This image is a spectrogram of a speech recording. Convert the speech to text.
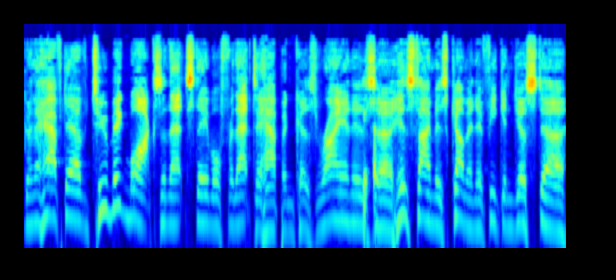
Going to have to have two big blocks in that stable for that to happen because Ryan is yeah. uh, his time is coming if he can just. Uh,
